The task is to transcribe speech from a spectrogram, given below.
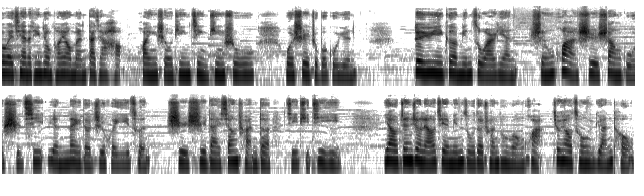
各位亲爱的听众朋友们，大家好，欢迎收听静听书屋，我是主播古云。对于一个民族而言，神话是上古时期人类的智慧遗存，是世代相传的集体记忆。要真正了解民族的传统文化，就要从源头，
